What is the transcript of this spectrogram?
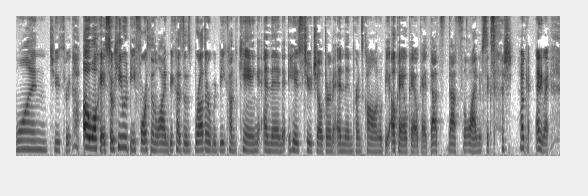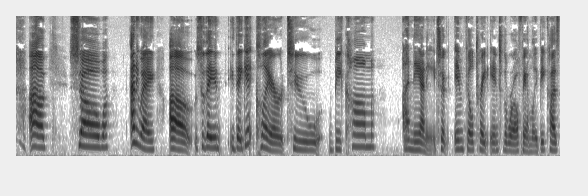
one, two, three. Oh, okay. So he would be fourth in line because his brother would become king, and then his two children, and then Prince Colin would be. Okay, okay, okay. That's that's the line of succession. Okay. Anyway, um, so anyway, uh, so they they get Claire to become a nanny to infiltrate into the royal family because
